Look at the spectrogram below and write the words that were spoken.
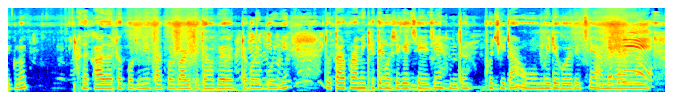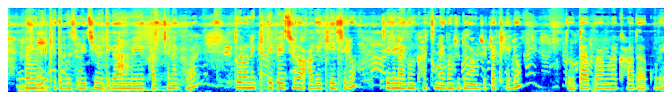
এগুলো। আগে খাওয়া দাওয়াটা করে নিই, তারপর বাড়ি যেতে হবে একটা করে বইয়ে। তো তারপর আমি খেতে বসে গেছি। এই যে আমাদের ফুচিটা ও ভিডিও করে দিচ্ছে। আমি খেতে বসে গেছি। ওইদিকে আমার মেয়ে খাচ্ছে না খাবার। তোর অনেক খেতে পেয়েছিল, আগে খেয়েছিল সেই জন্য এখন খাচ্ছে না, এখন শুধু মাংসটা খেলো। তো তারপর আমরা খাওয়া দাওয়া করে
